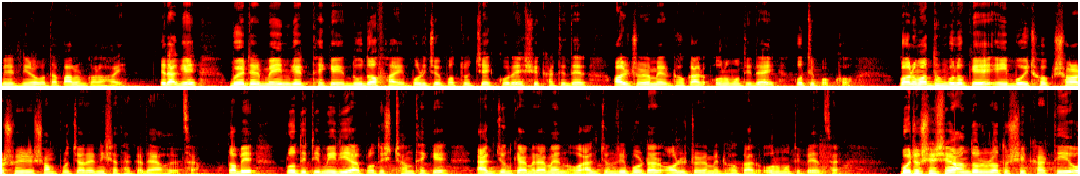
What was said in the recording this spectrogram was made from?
মিনিট নীরবতা পালন করা হয়। এর আগে বুয়েটের মেইন গেট থেকে দু দফায় পরিচয়পত্র চেক করে শিক্ষার্থীদের অডিটোরিয়ামে ঢোকার অনুমতি দেয় কর্তৃপক্ষ। গণমাধ্যমগুলোকে এই বৈঠক সরাসরি সম্প্রচারের নিষেধাজ্ঞা দেওয়া হয়েছে। তবে প্রতিটি মিডিয়া প্রতিষ্ঠান থেকে একজন ক্যামেরাম্যান ও একজন রিপোর্টার অডিটোরিয়ামে ঢোকার অনুমতি পেয়েছে। বৈঠক শেষে আন্দোলনরত শিক্ষার্থী ও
